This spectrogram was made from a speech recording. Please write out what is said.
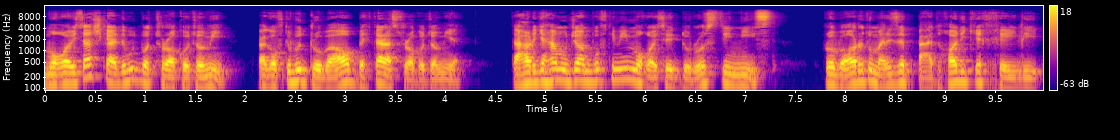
مقایسش کرده بود با تراکوتومی و گفته بود روبا بهتر از تراکوتومیه. در حالی که همونجا هم گفتیم این مقایسه درستی نیست. روبه رو تو مریض بدحالی که خیلی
